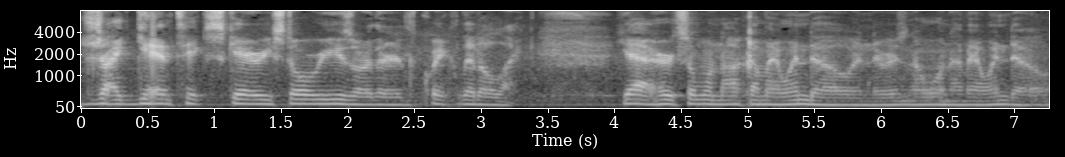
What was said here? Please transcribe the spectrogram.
gigantic, scary stories or they're quick little like, yeah, I heard someone knock on my window and there was no one at my window.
